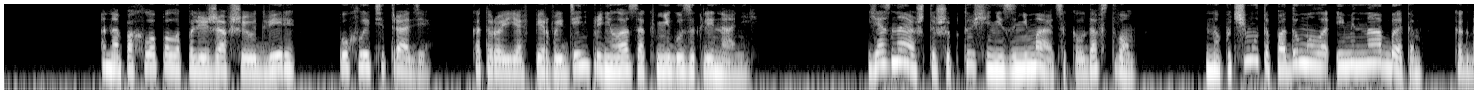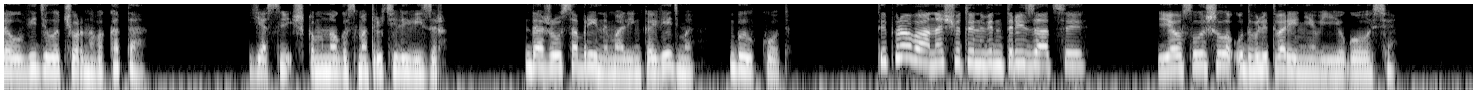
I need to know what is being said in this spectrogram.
Она похлопала по лежавшей у двери пухлой тетради, которую я в первый день приняла за книгу заклинаний. Я знаю, что шептухи не занимаются колдовством, но почему-то подумала именно об этом, когда увидела черного кота. Я слишком много смотрю телевизор. Даже у Сабрины, маленькой ведьмы, был кот. «Ты права насчет инвентаризации». Я услышала удовлетворение в ее голосе.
